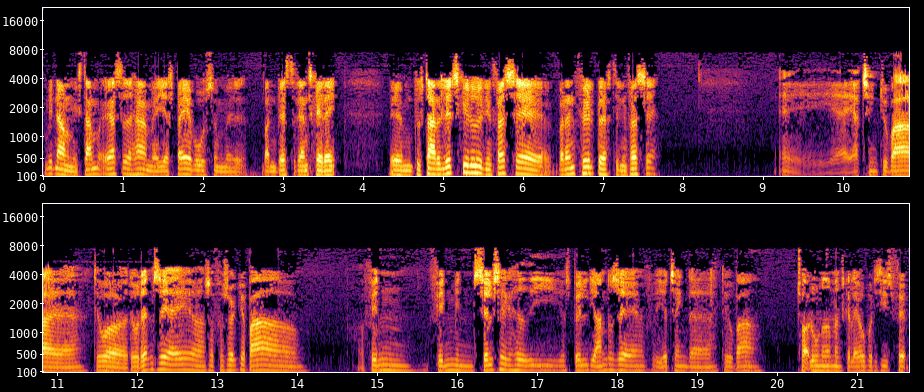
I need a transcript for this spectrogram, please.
mit navn er Mik Stam, og jeg sidder her med Jesper Agerbo, som øh, var den bedste dansker i dag. Øhm, du startede lidt skidt ud i din første serie. Hvordan følte du efter din første serie? Øh, ja, jeg tænkte jo bare, øh, det, var, det var den serie, og så forsøgte jeg bare at, at finde, finde min selvsikkerhed i at spille de andre serier, fordi jeg tænkte, at det er jo bare 1200, man skal lave på de sidste fem.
